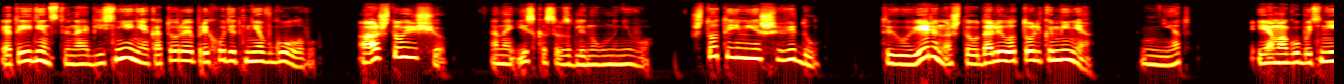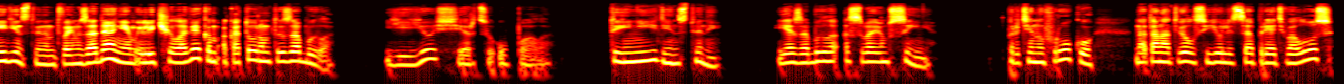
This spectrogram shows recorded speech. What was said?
Это единственное объяснение, которое приходит мне в голову. А что еще? Она искоса взглянула на него. Что ты имеешь в виду? Ты уверена, что удалила только меня? Нет. Я могу быть не единственным твоим заданием или человеком, о котором ты забыла. Ее сердце упало. Ты не единственный. Я забыла о своем сыне. Протянув руку, Натан отвел с ее лица прядь волос,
